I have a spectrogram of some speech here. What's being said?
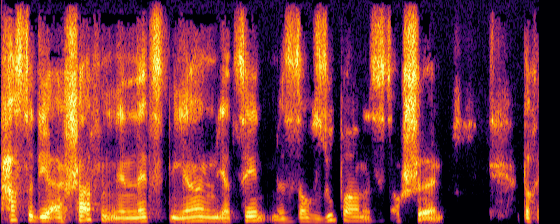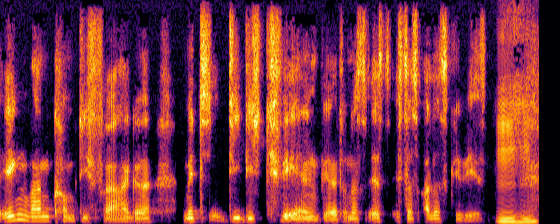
hast du dir erschaffen in den letzten Jahren und Jahrzehnten. Das ist auch super und das ist auch schön. Doch irgendwann kommt die Frage mit, die dich quälen wird. Und das ist, ist das alles gewesen? Mhm.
